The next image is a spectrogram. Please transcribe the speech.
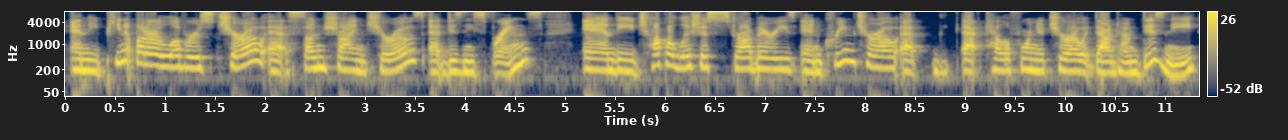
and the Peanut Butter Lovers Churro at Sunshine Churros at Disney Springs And the Chocolicious Strawberries and Cream Churro at, at California Churro at Downtown Disney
